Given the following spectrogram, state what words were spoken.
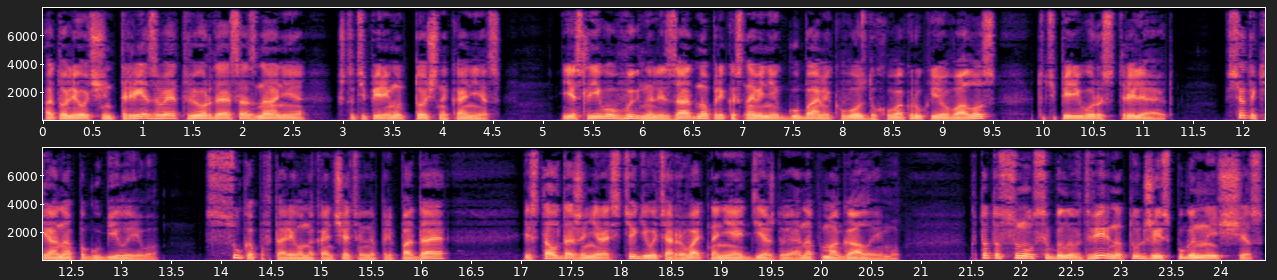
а то ли очень трезвое твердое сознание, что теперь ему точно конец. Если его выгнали за одно прикосновение губами к воздуху вокруг ее волос, то теперь его расстреляют. Все-таки она погубила его. «Сука!» — повторил он, окончательно припадая, и стал даже не расстегивать, а рвать на ней одежду, и она помогала ему. Кто-то сунулся было в дверь, но тут же испуганно исчез.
